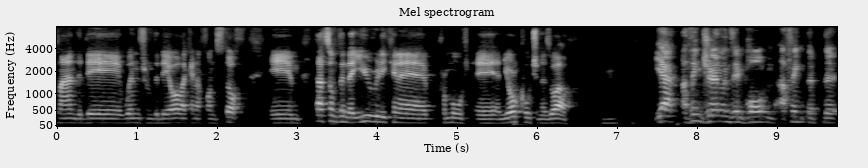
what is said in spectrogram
plan the day, wins from the day, all that kind of fun stuff. Um, that's something that you really kind of promote uh, in your coaching as well. Yeah, I think journaling's important. I think that the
